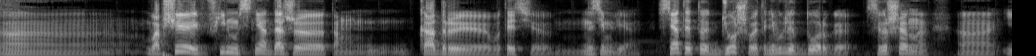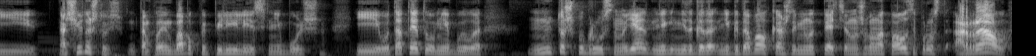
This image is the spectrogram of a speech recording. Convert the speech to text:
А, вообще фильм снят даже там кадры вот эти на земле. Снят это дешево, это не выглядит дорого, совершенно. А, и очевидно, что там половину бабок попилили, если не больше. И вот от этого мне было ну, не то чтобы грустно, но я негодовал каждые минут пять. Я нажимал на паузу и просто орал.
